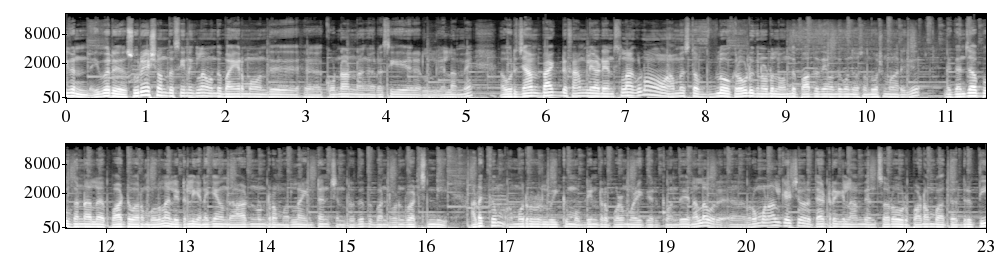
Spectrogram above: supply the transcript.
ஈவன் இவர் சுரேஷ் வந்த சீனுக்கெலாம் வந்து பயங்கரமாக வந்து கொண்டாடினாங்க ரசிகர்கள் எல்லாமே. ஒரு ஜாம் பேக்டு ஃபேமிலி ஆடியன்ஸ்லாம் கூட அமஸ்ட் ஆஃப் இவ்வளோ க்ரௌடுக்கு நடுவில் வந்து பார்த்ததே வந்து கொஞ்சம் சந்தோஷமாக இருக்குது இந்த கஞ்சா பூ கண்ணால் பாட்டு வரும்போதெல்லாம் லிட்டரலி எனக்கே வந்து ஆடணுன்ற மாதிரிலாம் இன்டென்ஷன் சென்றது. பட் ஒன் வாட் சின்னி. அடக்கம் அமர்வுகள் வைக்கும் அப்படின்ற பழமொழிக்கு வந்து நல்ல ஒரு ரொம்ப நாள் கழிச்சு ஒரு தேட்டரிக்கல் ஆம்பியன்ஸோட ஒரு படம் பார்த்த திருப்தி.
